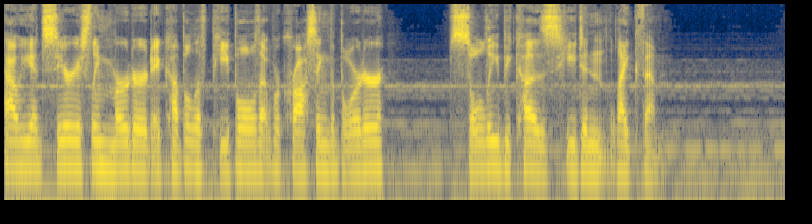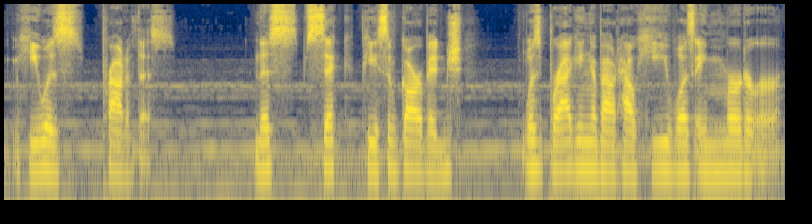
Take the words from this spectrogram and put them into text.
How he had seriously murdered a couple of people that were crossing the border solely because he didn't like them. He was proud of this. This sick piece of garbage was bragging about how he was a murderer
